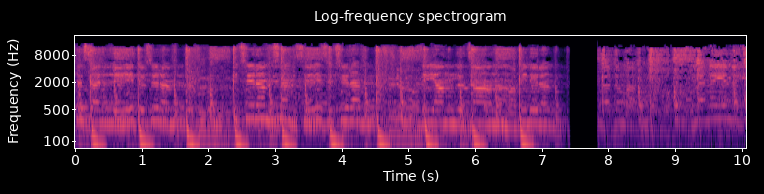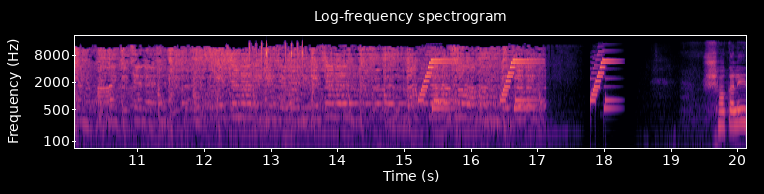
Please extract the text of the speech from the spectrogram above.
teselli düzürem İçirem sensiz içirem Ziyandı canıma bilirem Dadıma Meleğim ha geceler Geceler geceler geceler Kapılara সকালের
